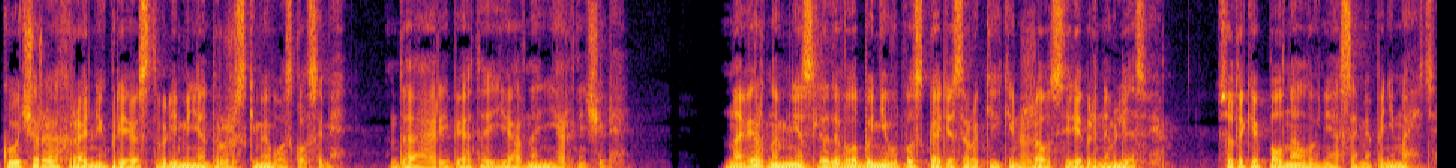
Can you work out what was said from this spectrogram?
Кучер и охранник приветствовали меня дружескими возгласами. Да, ребята явно нервничали. Наверное, мне следовало бы не выпускать из руки кинжал с серебряным лезвием. Все-таки полнолуние, сами понимаете.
